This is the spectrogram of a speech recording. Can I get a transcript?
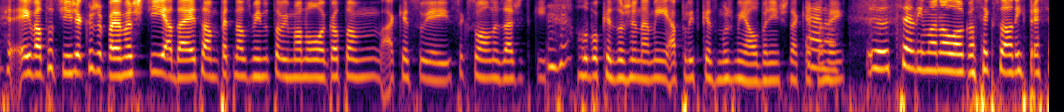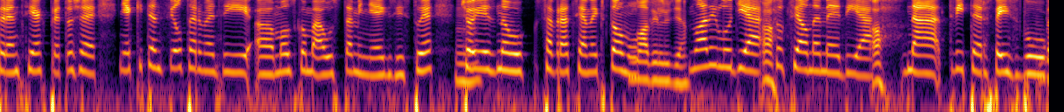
Eva to tiež akože premrští a daje tam 15-minútový monológ o tom, aké sú jej sexuálne zážitky, mm-hmm. hlboké so ženami a plitké s mužmi alebo niečo takéto, hej. Celý monológ o sexuálnych preferenciách, pretože nejaký ten filter medzi uh, mozgom a ústami neexistuje, čo mm. je znovu, sa vraciame k tomu. Mladí ľudia. Mladí ľudia oh. sociálne médiá, oh. na Twitter, Facebook,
